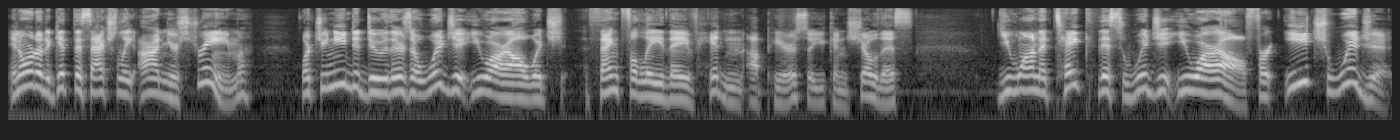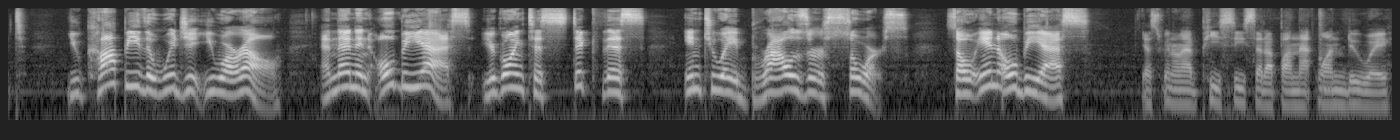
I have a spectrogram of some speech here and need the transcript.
in order to get this actually on your stream, what you need to do, there's a widget URL, which thankfully they've hidden up here, so you can show this. You want to take this widget URL. For each widget, you copy the widget URL, and then in OBS, you're going to stick this into a browser source. So in OBS, yes, we don't have PC set up on that one, do we?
